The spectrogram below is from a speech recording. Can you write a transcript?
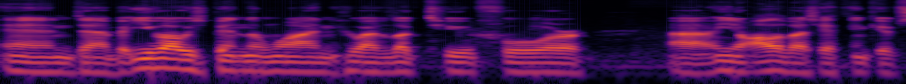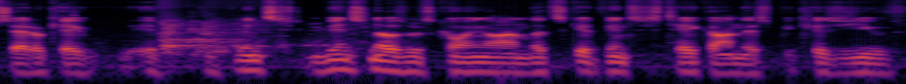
and uh, but you've always been the one who I've looked to for uh, you know, all of us, I think, have said, okay, if Vince, Vince knows what's going on, let's get Vince's take on this because you've,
